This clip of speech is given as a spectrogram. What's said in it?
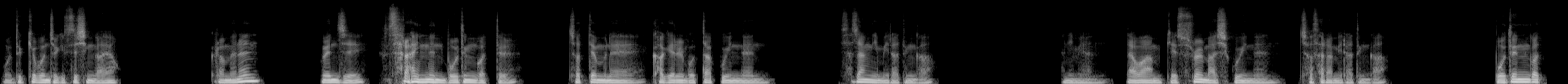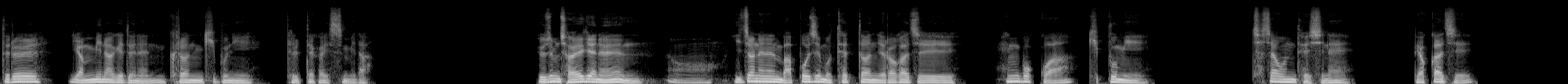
뭐 느껴본 적 있으신가요? 그러면은 왠지 살아있는 모든 것들 저 때문에 가게를 못 닫고 있는 사장님이라든가 아니면 나와 함께 술을 마시고 있는 저 사람이라든가 모든 것들을 연민하게 되는 그런 기분이 들 때가 있습니다. 요즘 저에게는 어, 이전에는 맛보지 못했던 여러 가지 행복과 기쁨이 찾아온 대신에 몇 가지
